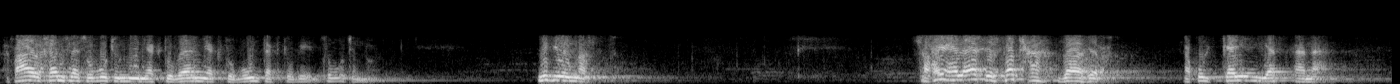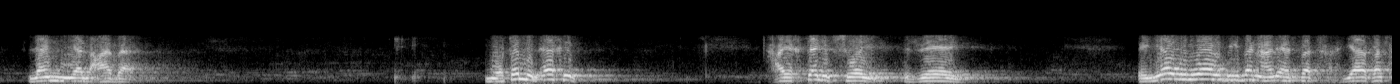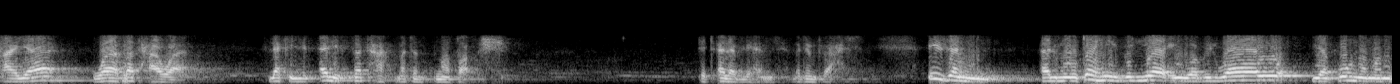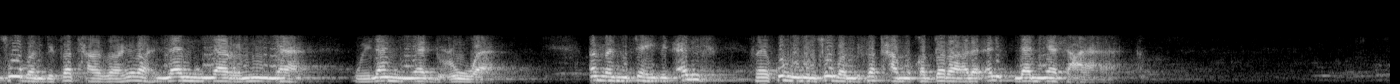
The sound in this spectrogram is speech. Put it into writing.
أفعال الخمسة ثبوت النون يكتبان يكتبون تكتبين ثبوت النون. نجي للنصب صحيح الآخر فتحة ظاهرة. نقول كي يفهما. لن يلعبا. معتل الآخر هيختلف شوية إزاي؟ الياء والواو بيبان عليها الفتحة. يا فتحة يا وفتحة و لكن الألف فتحة ما تنطقش تتقلب لهمزة ما تنفعش. إذا المنتهي بالياء وبالواو يكون منصوبا بفتحة ظاهرة لن يرمي ولن يدعو أما المنتهي بالألف فيكون منصوبا بفتحة مقدرة على الألف لن يسعى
